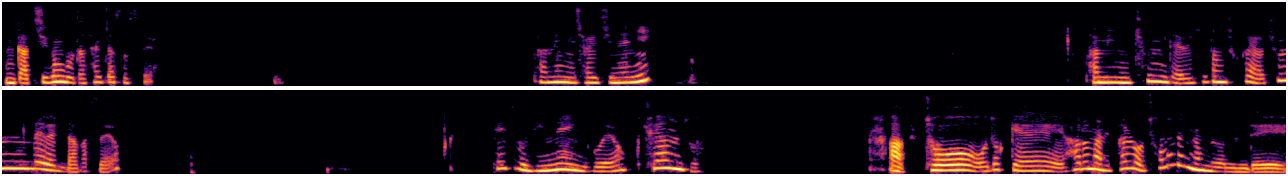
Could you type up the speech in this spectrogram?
그러니까 지금보다 살쪘었어요. 다민이 잘 지내니? 다민 춤 대회 수상 축하해요. 춤 대회를 나갔어요? 페이스북 닉네임이 뭐예요? 최현수. 아, 저 어저께 하루 만에 팔로워 1,500명 늘었는데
